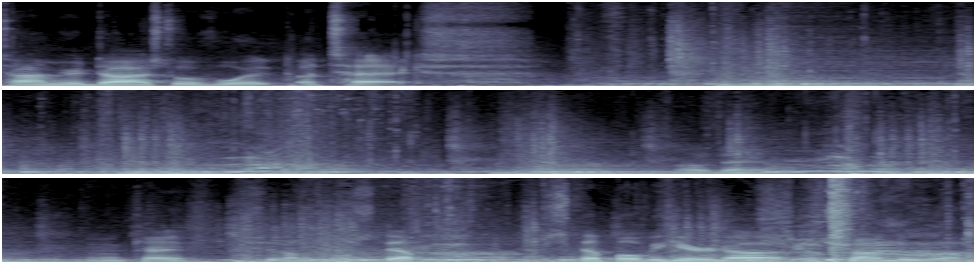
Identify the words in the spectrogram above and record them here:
Time your dodge to avoid attacks. Okay. Shit, I'm just gonna step step over here, dog. You trying to uh,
